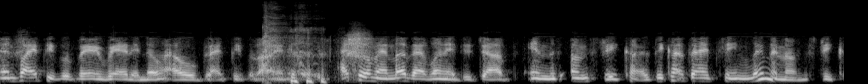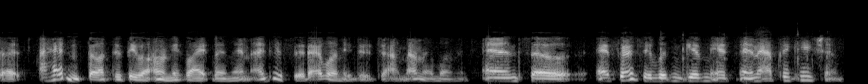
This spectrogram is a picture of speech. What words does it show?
And white people very rarely know how old black people are anyway. I told my mother I wanted a job in the, on the streetcars because I had seen women on the streetcars. I hadn't thought that they were only white women. I just said I wanted a job. I'm a woman. And so at first they wouldn't give me an application.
